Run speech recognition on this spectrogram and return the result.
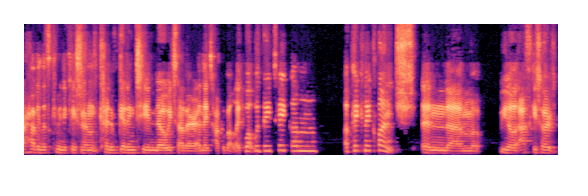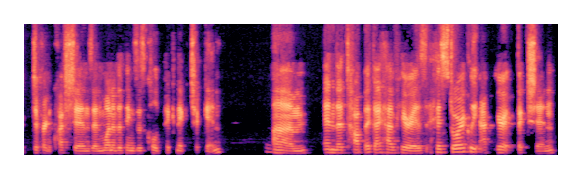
are having this communication and kind of getting to know each other and they talk about like what would they take on a picnic lunch and um, you know ask each other different questions and one of the things is called picnic chicken. Um, and the topic i have here is historically accurate fiction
